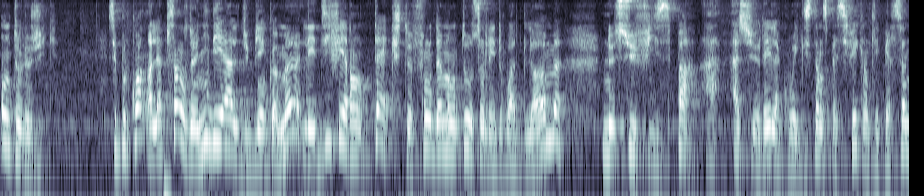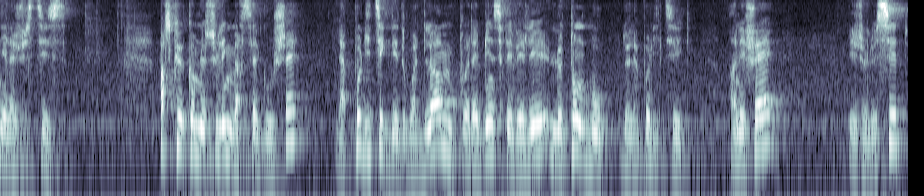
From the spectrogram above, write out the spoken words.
ontologique. C'est pourquoi, en l'absence d'un idéal du bien commun, les différents textes fondamentaux sur les droits de l'homme ne suffisent pas à assurer la coexistence pacifique entre les personnes et la justice. Parce que, comme le souligne Marcel Gauchet, la politique des droits de l'homme pourrait bien se révéler le tombeau de la politique. En effet, et je le cite,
